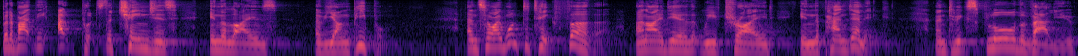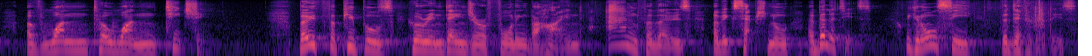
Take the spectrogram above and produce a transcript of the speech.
but about the outputs, the changes in the lives of young people. And so I want to take further an idea that we've tried in the pandemic and to explore the value of one to one teaching, both for pupils who are in danger of falling behind and for those of exceptional abilities. We can all see the difficulties,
